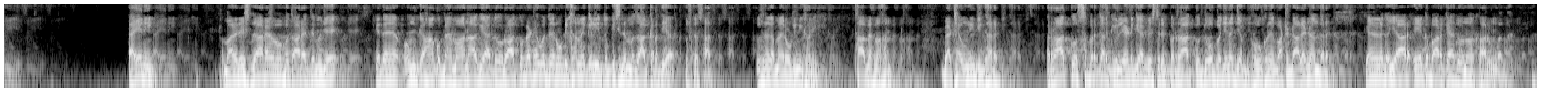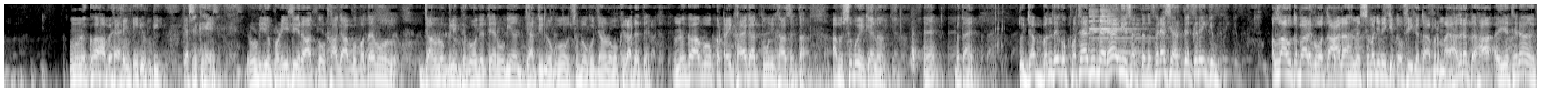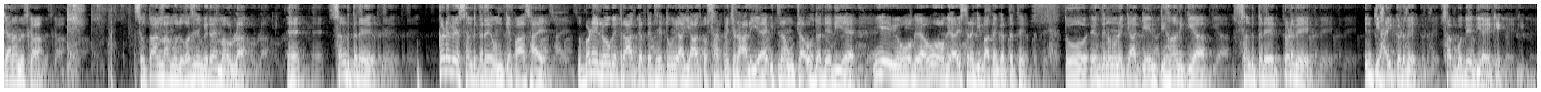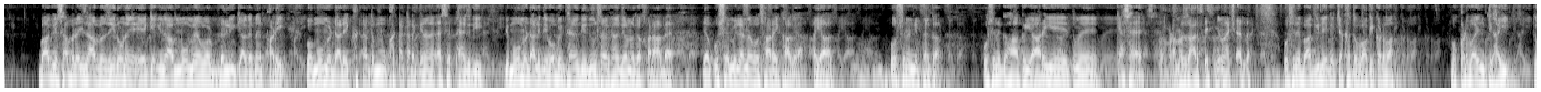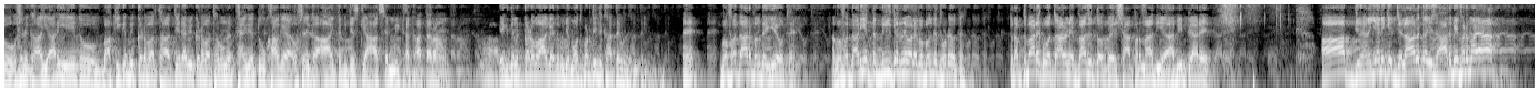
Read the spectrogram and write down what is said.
یا نہیں؟ ہمارے رشتے دار ہیں، وہ بتا رہے تھے مجھے کہتے ہیں، ان کے ہاں کو مہمان آ گیا تو رات کو بیٹھے ہوئے تھے روٹی کھانے کے لیے تو کسی نے مزاق کر دیا اس کے ساتھ۔ اس نے کہا، میں روٹی نہیں کھانی۔ تھا مہمان۔ بیٹھے انہیں کے گھر۔ رات کو صبر کر کے لیٹ گیا بستر پر۔ رات کو دو بجے نا جب بھوک نے وٹ ڈالے نا اندر، کہنے لگا، یار، ایک بار کہہ دو نا، کھا لوں گا میں۔ انہوں نے کہا، اب ہے ہی نہیں روٹی۔ کیسے کہیں؟ روٹی جو پڑی تھی رات کو اٹھا کے آپ کو پتا ہے، وہ جانوروں کے لیے بھگو دیتے ہیں روٹیاں، دیہاتی لوگ، وہ صبح کو جانوروں کو کھلا دیتے ہیں۔ انہوں نے کہا، اب وہ کٹائی کھائے گا، تو نہیں کھا سکتا۔ اب صبح ہی کہنا ہے بتائیں۔ تو جب بندے کو پتہ ہے بھی میں رہ نہیں سکتا، تو پھر ایسی حرکتیں کرے کیوں؟ اللہ تبارک و تعالی ہمیں سمجھنے کی توفیق عطا فرمایا حضرت یہ تھے نا، کیا نام اس کا؟ سلطان محمود غزنی بھی رحمہ اللہ سنگ ترے کڑوے سنگ ترے ان کے پاس آئے۔ تو بڑے لوگ اعتراض کرتے تھے، تم نے آیات کو سر پہ چڑھا لیا ہے، اتنا اونچا عہدہ دے دیا ہے۔ یہ ہو گیا، وہ ہو گیا، اس طرح کی باتیں کرتے تھے۔ تو ایک دن انہوں نے کیا کہ امتحان کیا سنگ کڑوے، انتہائی کڑوے، سب کو دے دیا ایک ایک۔ باقی سب نے جناب وزیروں نے ایک ایک جناب منہ میں وہ ڈلی کیا کہتے ہیں، پھاڑی۔ وہ منہ میں ڈالی، کھٹا تو منہ کھٹا کر کے نا ایسے پھینک دی۔ جو منہ میں ڈالی تھی، وہ بھی پھینک دی دوسرا پھینک دیا انہوں نے کہا خراب ہے۔ جب اسے ملا نا، وہ سارا ہی کھا گیا ایاز اس نے نہیں پھینکا۔ اس نے کہا کہ یار یہ تمہیں کیسا ہے؟ بڑا مزدار تھا ماشاء اللہ اس نے باقی لے کے چکھا تو واقعی کڑوا۔ وہ کڑوا انتہائی۔ تو اس نے کہا، یار یہ تو باقی کا بھی کڑوا تھا، تیرا بھی کڑوا تھا، انہوں نے پھینک دیا، تو کھا گیا۔ اس نے کہا، آج تک جس کے ہاتھ سے میٹھا کھاتا رہا ہوں۔ ایک دن کڑوا آ گیا تو مجھے موت پڑتی دکھاتے ہوئے۔ وفادار بندے یہ ہوتے ہیں۔ وفاداریاں تبدیل کرنے والے وہ بندے تھوڑے ہوتے ہیں۔ تو رب تبارک و تعالی نے واضح طور پہ ارشاد فرما دیا، حبیب پیارے آپ جو ہے نا یعنی کہ جلال کا اظہار بھی فرمایا،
